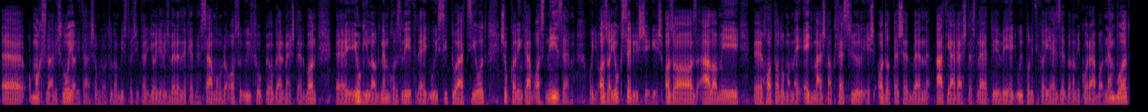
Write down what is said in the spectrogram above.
e, a maximális lojalitásomról tudom biztosítani Györgyevics Benedeket, mert számomra az, hogy új főpolgármester van, e, jogilag nem hoz létre egy új szituációt, sokkal inkább azt nézem, hogy az a jogszerűség és az az állami e, hatalom, amely egymásnak feszül, és adott esetben átjárást tesz lehetővé egy új politikai helyzetben, ami korábban nem volt,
